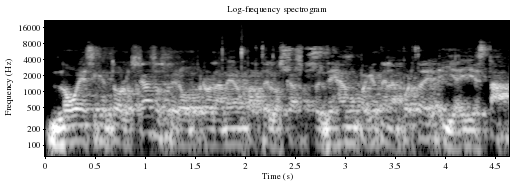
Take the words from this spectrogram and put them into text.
no voy a decir que en todos los casos, pero, pero la mayor parte de los casos pues dejan un paquete en la puerta y ahí está.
